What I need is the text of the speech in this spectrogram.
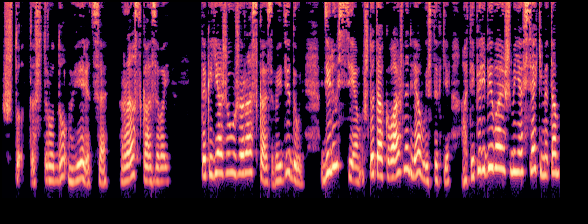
Что-то с трудом верится. Рассказывай». Так я же уже рассказываю, дедуль. Делюсь тем, что так важно для выставки, а ты перебиваешь меня всякими там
